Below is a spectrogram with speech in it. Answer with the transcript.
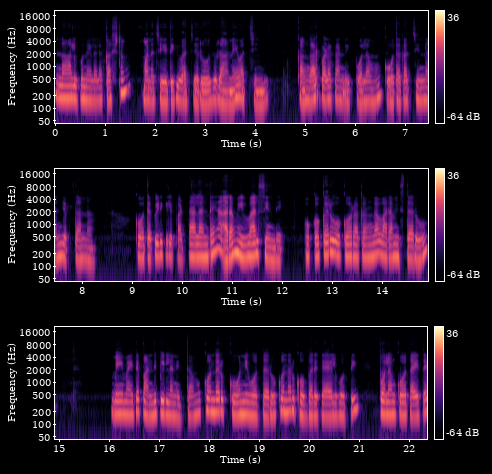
నాలుగు నెలల కష్టం మన చేతికి వచ్చే రోజు రానే వచ్చింది. కంగారు పడకండి పొలం కోతకొచ్చిందని చెప్తాన్నా. కోత పిడికిలి పట్టాలంటే అరం ఇవ్వాల్సిందే. ఒక్కొక్కరు ఒక్కో రకంగా వరం ఇస్తారు. మేమైతే పంది పిల్లనిస్తాం కొందరు కోన్ని పోతారు కొందరు కొబ్బరికాయలు కొట్టి పొలం కోత అయితే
